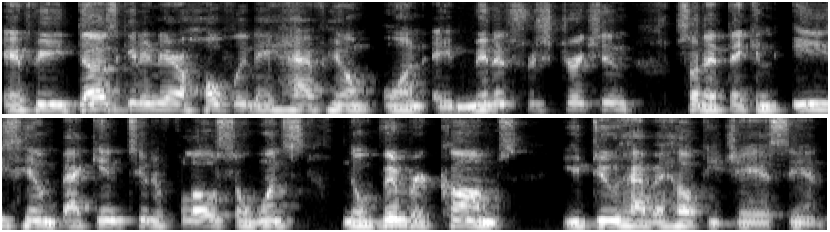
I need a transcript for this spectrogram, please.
if he does get in there, hopefully they have him on a minutes restriction so that they can ease him back into the flow. So once November comes, you do have a healthy JSN.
